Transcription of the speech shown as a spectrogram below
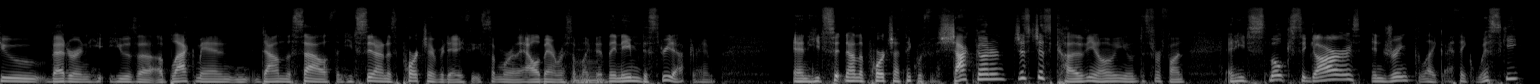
II veteran. He, he was a, a black man down the South, and he'd sit on his porch every day, he's somewhere in Alabama or something like that. They named a street after him and he'd sit down the porch, I think, with a shotgun, just just cause you know, you know, just for fun, and he'd smoke cigars and drink like I think whiskey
